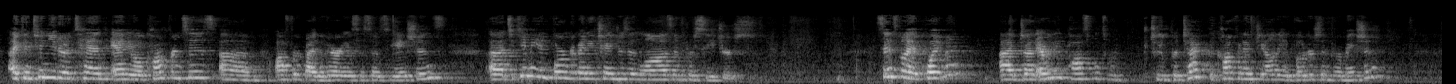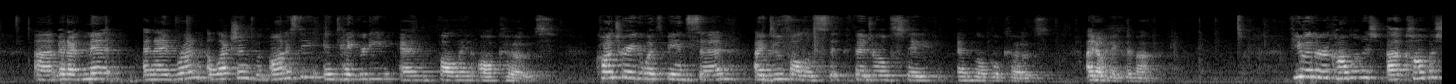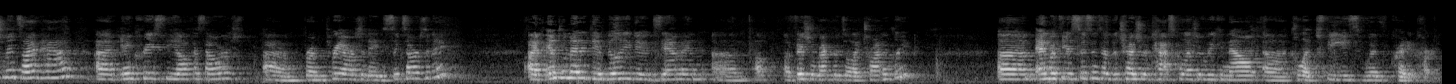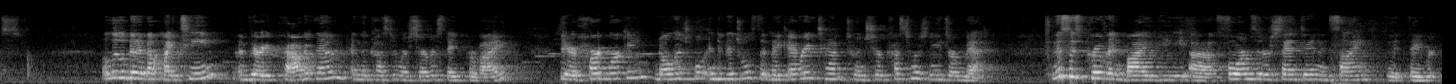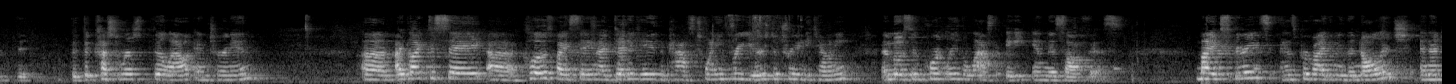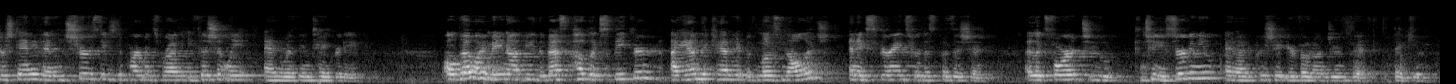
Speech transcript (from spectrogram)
I continue to attend annual conferences um, offered by the various associations uh, to keep me informed of any changes in laws and procedures. Since my appointment, I've done everything possible to, to protect the confidentiality of voters' information. Um, and I've met and I've run elections with honesty, integrity, and following all codes. Contrary to what's being said, I do follow federal, state, and local codes. I don't make them up. Few other accomplish accomplishments I've had. I've increased the office hours um, from three hours a day to six hours a day. I've implemented the ability to examine um, official records electronically. Um, and with the assistance of the Treasurer Tax Collector, we can now uh, collect fees with credit cards. A little bit about my team. I'm very proud of them and the customer service they provide. They're hardworking, knowledgeable individuals that make every attempt to ensure customers' needs are met. This is proven by the uh, forms that are sent in and signed that, they, that, that the customers fill out and turn in. Um, I'd like to say, uh, close by saying I've dedicated the past 23 years to Trinity County, and most importantly, the last eight in this office. My experience has provided me the knowledge and understanding that ensures these departments run efficiently and with integrity. Although I may not be the best public speaker, I am the candidate with most knowledge and experience for this position. I look forward to continue serving you, and I appreciate your vote on June 5th. Thank you.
